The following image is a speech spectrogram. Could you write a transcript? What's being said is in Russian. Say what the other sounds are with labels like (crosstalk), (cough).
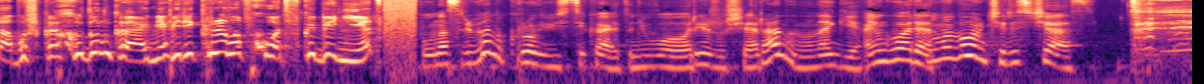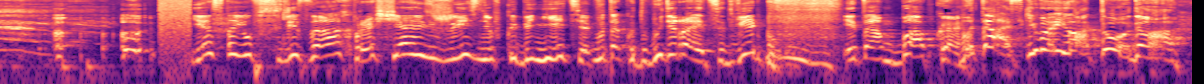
бабушка худунками перекрыла вход в кабинет. У нас ребенок кровью истекает, у него режущая рана на ноге. А им говорят, ну мы будем через час. Я стою в слезах, прощаюсь с жизнью в кабинете. Вот так вот выдирается дверь, и там бабка. Вытаскивай ее оттуда!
